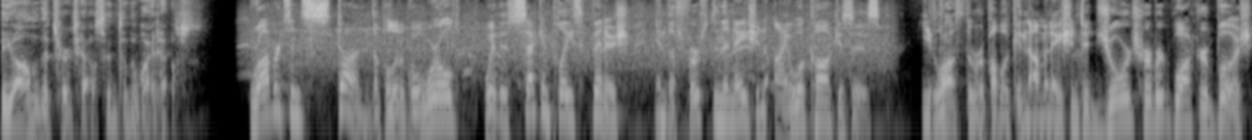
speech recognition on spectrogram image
beyond the church house into the White House. Robertson stunned the political world with his second place finish in the first in the nation Iowa caucuses. He lost the Republican nomination to George Herbert Walker Bush,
